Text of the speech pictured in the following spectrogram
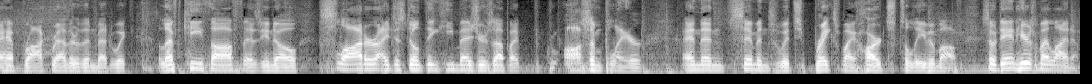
I have Brock rather than Medwick. I left Keith off, as you know. Slaughter, I just don't think he measures up. I, awesome player. And then Simmons, which breaks my heart to leave him off. So, Dan, here's my lineup.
